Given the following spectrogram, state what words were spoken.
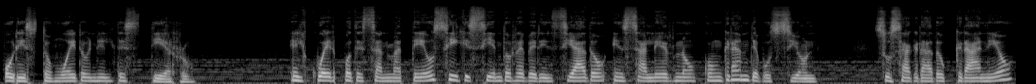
por esto muero en el destierro. El cuerpo de San Mateo sigue siendo reverenciado en Salerno con gran devoción. Su sagrado cráneo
